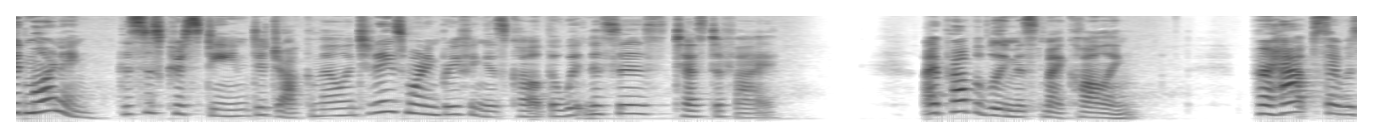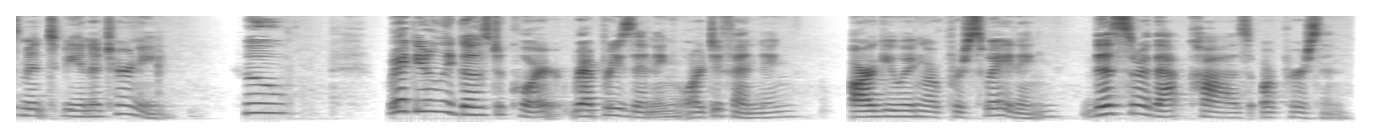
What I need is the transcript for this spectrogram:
Good morning. This is Christine DiGiacomo, and today's morning briefing is called The Witnesses Testify. I probably missed my calling. Perhaps I was meant to be an attorney who regularly goes to court representing or defending, arguing or persuading this or that cause or person.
